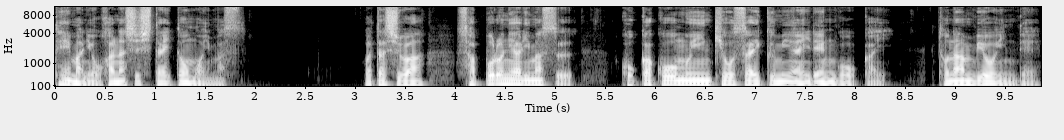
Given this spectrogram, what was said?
テーマにお話ししたいと思います。私は札幌にあります国家公務員共済組合連合会都南病院で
